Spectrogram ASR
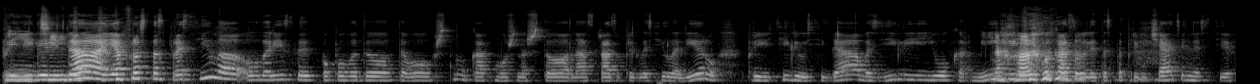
приняли. Да, я просто спросила у Ларисы по поводу того, что, ну, как можно, что она сразу пригласила Леру, приютили у себя, возили ее, кормили, ага. показывали достопримечательности.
